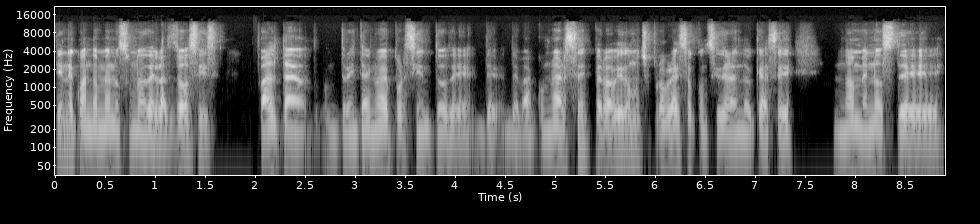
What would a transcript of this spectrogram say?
tiene cuando menos una de las dosis falta un 39% de, de, vacunarse, pero ha habido mucho progreso considerando que hace no menos de,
